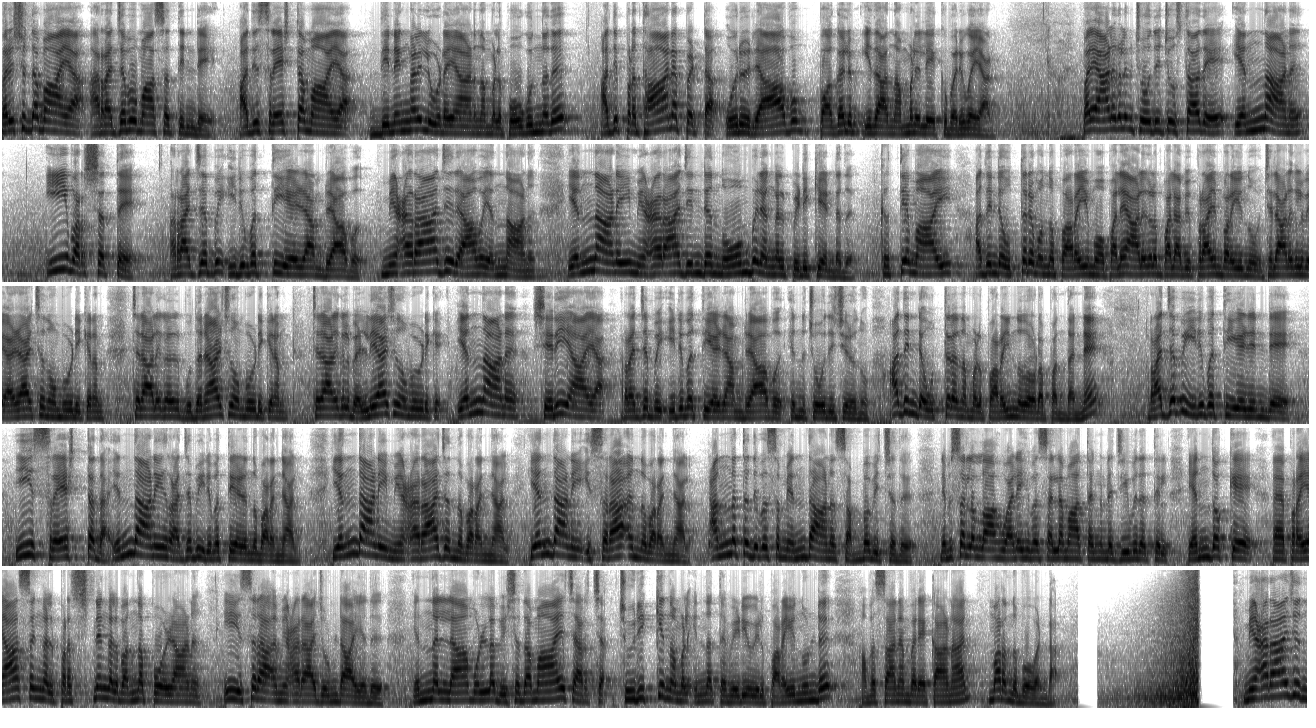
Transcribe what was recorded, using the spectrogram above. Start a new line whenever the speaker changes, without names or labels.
പരിശുദ്ധമായ റജബ് മാസത്തിന്റെ അതിശ്രേഷ്ഠമായ ദിനങ്ങളിലൂടെയാണ് നമ്മൾ പോകുന്നത്. അതിപ്രധാനപ്പെട്ട ഒരു രാവും പകലും ഇതാ നമ്മളിലേക്ക് വരികയാണ്. പല ആളുകളും ചോദിച്ചു ഉസ്താദെ എന്നാണ് ഈ വർഷത്തെ റജബ് ഇരുപത്തിയേഴാം രാവ് മിഹറാജ് രാവ് എന്നാണ്. എന്നാണ് ഈ മിഹറാജിന്റെ നോമ്പ് ഞങ്ങൾ പിടിക്കേണ്ടത്. കൃത്യമായി അതിന്റെ ഉത്തരമൊന്ന് പറയുമോ? പല ആളുകളും പല അഭിപ്രായം പറയുന്നു. ചില ആളുകൾ വ്യാഴാഴ്ച നോമ്പ് പിടിക്കണം ചില ആളുകൾ ബുധനാഴ്ച നോമ്പ് പിടിക്കണം ചില ആളുകൾ വെള്ളിയാഴ്ച നോമ്പ് പിടിക്കണം എന്നാണ് ശരിയായ റജബ് ഇരുപത്തിയേഴാം രാവ് എന്ന് ചോദിച്ചിരുന്നു. അതിന്റെ ഉത്തരം നമ്മൾ പറയുന്നതോടൊപ്പം തന്നെ റജബ് ഇരുപത്തിയേഴിന്റെ ഈ ശ്രേഷ്ഠത. എന്താണ് ഈ റജബ് ഇരുപത്തിയേഴ് എന്ന് പറഞ്ഞാൽ? എന്താണ് ഈ മിഅറാജ് എന്ന് പറഞ്ഞാൽ? എന്താണ് ഈ ഇസ്ര എന്ന് പറഞ്ഞാൽ? അന്നത്തെ ദിവസം എന്താണ് സംഭവിച്ചത്? നബിസല്ലാഹു അലഹി വസല്ലമ തങ്ങളുടെ ജീവിതത്തിൽ എന്തൊക്കെ പ്രയാസങ്ങൾ പ്രശ്നങ്ങൾ വന്നപ്പോഴാണ് ഈ ഇസ്ര മിഅറാജ് ഉണ്ടായത്? എന്നെല്ലാമുള്ള വിശദമായ ചർച്ച ചുരുക്കി നമ്മൾ ഇന്നത്തെ വീഡിയോയിൽ പറയുന്നുണ്ട്. അവസാനം വരെ കാണാൻ മറന്നു പോവണ്ട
